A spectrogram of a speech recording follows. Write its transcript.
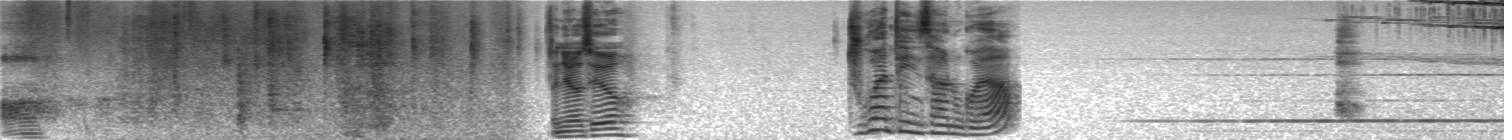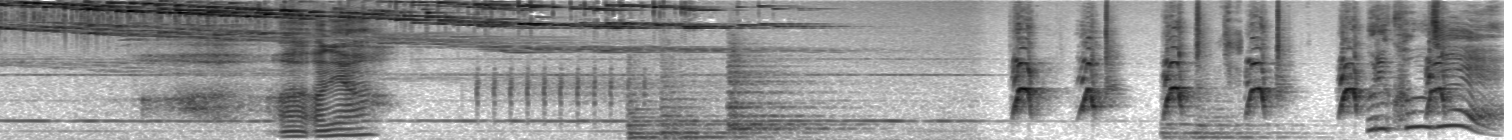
어. 안녕하세요. 누구한테 인사하는 거야? 아 아니야. 우리 콩지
